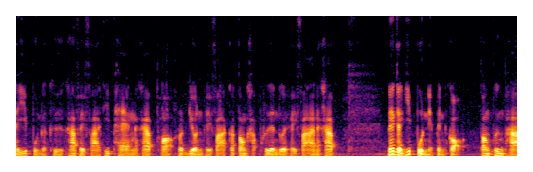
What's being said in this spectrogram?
ในญี่ปุ่นก็คือค่าไฟฟ้าที่แพงนะครับ เพราะรถยนต์ไฟฟ้าก็ต้องขับเคลื่อนด้วยไฟฟ้านะครับ เนื่องจากญี่ปุ่นเนี่ยเป็นเกาะต้องพึ่งพา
